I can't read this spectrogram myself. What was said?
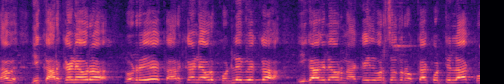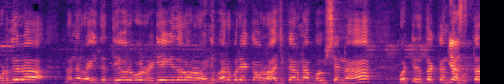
ನಾವ್ ಈ ಕಾರ್ಖಾನೆ ಅವರ ನೋಡ್ರಿ ಕಾರ್ಖಾನೆ ಅವ್ರು ಕೊಡ್ಲೇಬೇಕ. ಈಗಾಗಲೇ ಅವ್ರು ನಾಲ್ಕೈದು ವರ್ಷ ಹತ್ರ ರೊಕ್ಕ ಕೊಟ್ಟಿಲ್ಲ ಕೊಡ್ದಿರ. ನನ್ನ ರೈತ ದೇವರುಗಳು ರೆಡಿ ಆಗಿದಾರ ಅವ್ರ ಹಣಿಬಾರ ಬರೆಯಕ್ಕೆ ಅವ್ರ ರಾಜಕಾರಣ ಭವಿಷ್ಯನ. ಕೊಟ್ಟಿರ್ತಕ್ಕಂಥ ಉತ್ತರ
